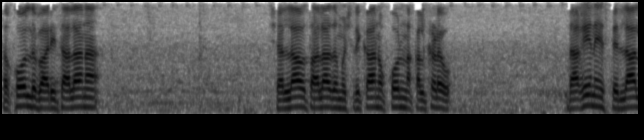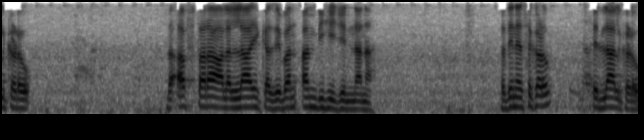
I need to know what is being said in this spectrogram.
فقول د باری تعالی نه چې الله تعالی د مشرکانو قول نقل کړو دا غینه استدلال کړو د افترا علی الله کذبا ام به جننا د دې نه څه کړو استدلال کړو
